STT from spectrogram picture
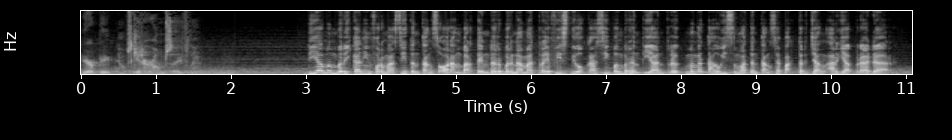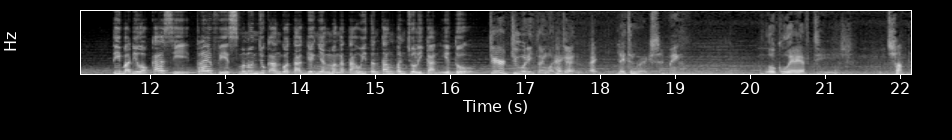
Your people helps get her home safely. Dia memberikan informasi tentang seorang bartender bernama Travis di lokasi pemberhentian truk mengetahui semua tentang sepak terjang Arya Brother. Tiba di lokasi, Travis menunjuk anggota geng yang mengetahui tentang penculikan itu. Dare do anything like Hey, that. hey, Nathan Riggs sent me. Local AFTs. Something.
